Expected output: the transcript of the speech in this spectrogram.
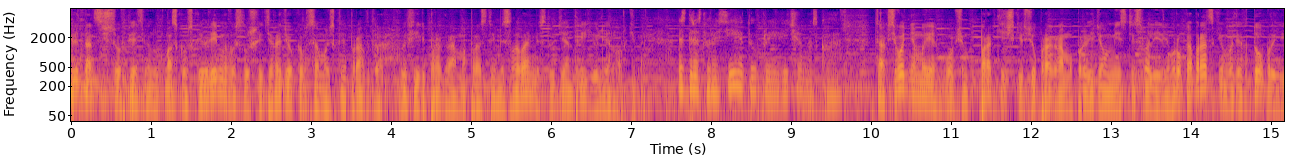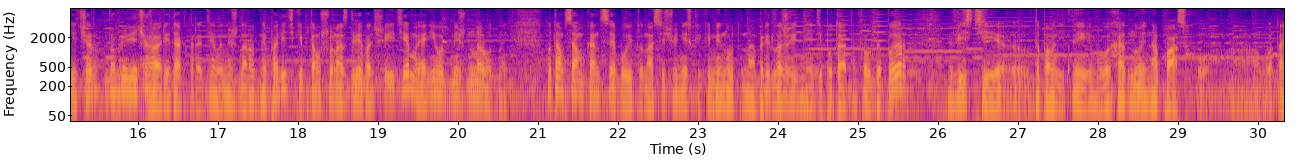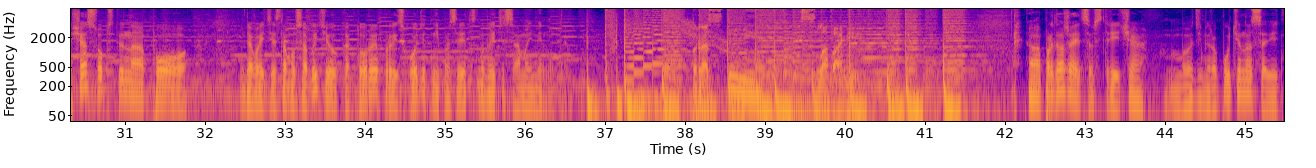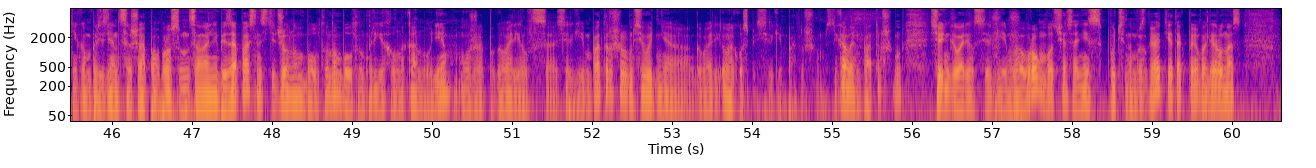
19 часов 5 минут московское время. Вы слушаете радио «Комсомольская правда». В эфире программа «Простыми словами» в студии Андрей Юлия Норкина. Здравствуй, Россия. Добрый вечер, Москва. Так, сегодня мы, в общем, практически всю программу проведем вместе с Валерием Рукобратским. Валер, добрый вечер. Добрый вечер. А, редактор отдела международной политики, потому что у нас две большие темы, и они обе международные. Ну, там в самом конце будет у нас еще несколько минут на предложение депутатов ЛДПР ввести э, дополнительный выходной на Пасху вот. А сейчас, собственно, по давайте тому событию, которое происходит непосредственно в эти самые минуты. Простыми словами. А, продолжается встреча Владимира Путина советником президента США по вопросам национальной безопасности Джоном Болтоном. Болтон приехал накануне, уже поговорил с Сергеем Патрушевым. Сегодня говорил... Ой, господи, с Сергеем Патрушевым. С Николаем Патрушевым. Сегодня говорил с Сергеем Лавровым. Вот сейчас они с Путиным разговаривают. Я так понимаю, Валера, у нас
